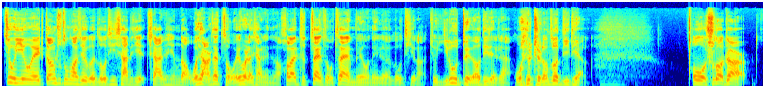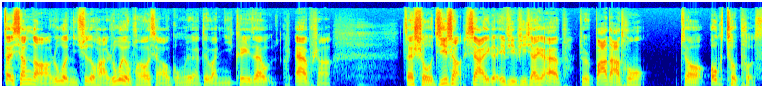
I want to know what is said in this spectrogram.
就因为刚出通道就有个楼梯下地下人行道，我想着再走一会儿再下人行道，后来就再走再也没有那个楼梯了，就一路怼到地铁站，我就只能坐地铁了。哦，说到这儿，在香港，如果你去的话，如果有朋友想要攻略，对吧？你可以在 App 上，在手机上下一个 APP，下一个 App，就是八达通，叫 Octopus，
